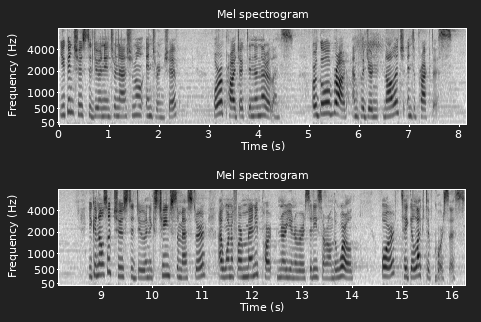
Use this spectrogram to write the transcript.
You can choose to do an international internship or a project in the Netherlands, or go abroad and put your knowledge into practice. You can also choose to do an exchange semester at one of our many partner universities around the world, or take elective courses.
